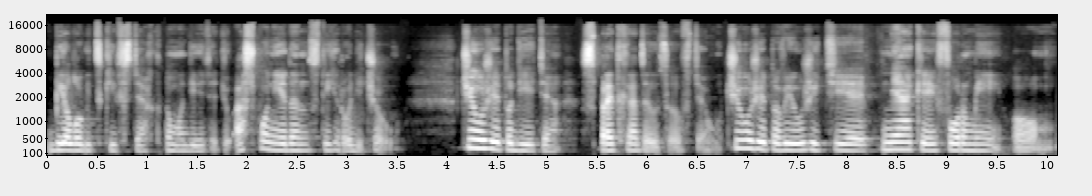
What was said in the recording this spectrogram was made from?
biologický vzťah k tomu dieťaťu. Aspoň jeden z tých rodičov. Či už je to dieťa z predchádzajúceho vzťahu, či už je to využitie nejakej formy o,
